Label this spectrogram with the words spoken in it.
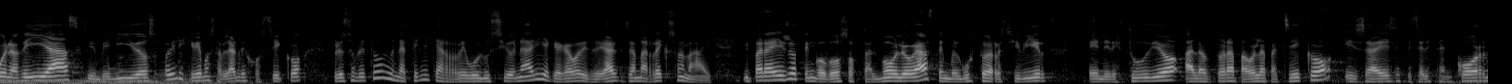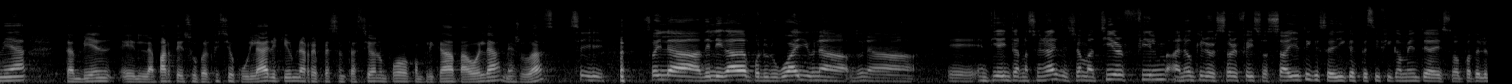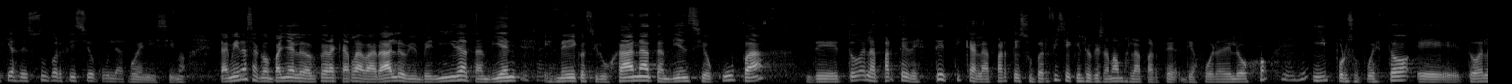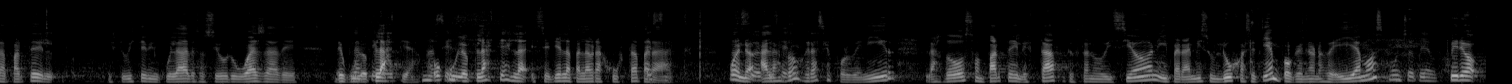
buenos días, bienvenidos. Hoy les queremos hablar de Joseco, pero sobre todo de una técnica revolucionaria que acaba de llegar, que se llama Rexonai. Y para ello tengo dos oftalmólogas, tengo el gusto de recibir en el estudio a la doctora Paola Pacheco, ella es especialista en córnea, también en la parte de superficie ocular y tiene una representación un poco complicada. Paola, ¿me ayudas? Sí, soy la delegada por Uruguay de una eh, entidad internacional que se llama Tear Film and Ocular Surface Society, que se dedica específicamente a eso, a patologías de superficie ocular. Buenísimo. También nos acompaña la doctora Carla Baralo, bienvenida, también es médico cirujana, también se ocupa de toda la parte de estética, la parte de superficie, que es lo que llamamos la parte de afuera del ojo, y por supuesto eh, toda la parte del... Estuviste vinculada a la Sociedad Uruguaya de, oculoplastia. Oculoplastia sería la palabra justa para... Bueno, a las dos, gracias por venir. Las dos son parte del staff de Oftalmovisión y para mí es un lujo. Hace tiempo que no nos veíamos. Mucho tiempo. Pero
